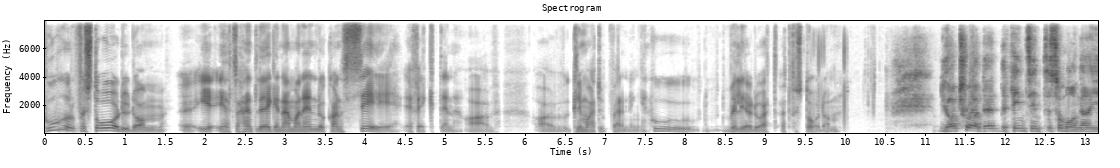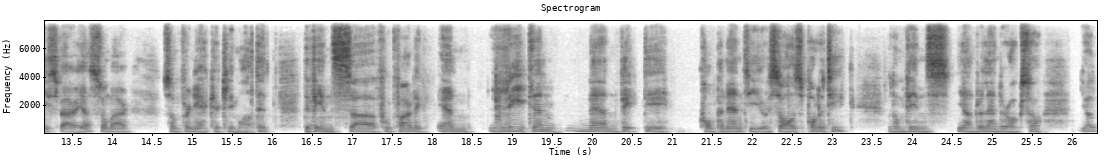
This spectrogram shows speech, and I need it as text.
Hur förstår du dem eh, i ett sådant läge när man ändå kan se effekten av, av klimatuppvärmningen? Hur väljer du att, att förstå dem? Jag tror att det, det, finns inte så många i Sverige som, är, som förnekar klimatet. Det finns uh, fortfarande en liten men viktig komponent i USAs politik. De finns i andra länder också. Jag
